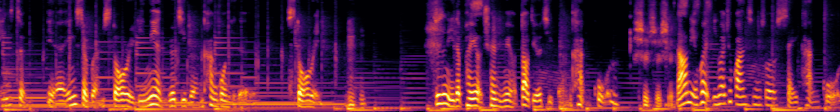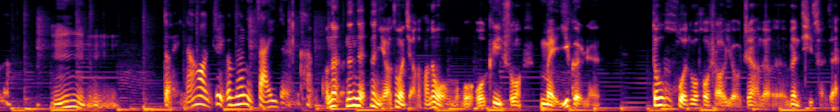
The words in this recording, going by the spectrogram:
Insta 也 Instagram story 里面有几个人看过你的 story，嗯哼，就是你的朋友圈里面有到底有几个人看过了，是是是，然后你会你会去关心说谁看过了。嗯嗯，对，然后就有没有你在意的人看过？那那那那你要这么讲的话，那我我我可以说，每一个人都或多或少有这样的问题存在。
